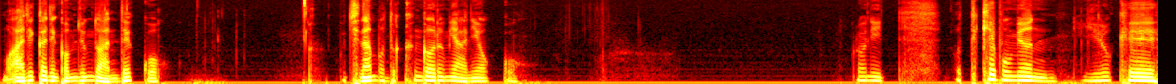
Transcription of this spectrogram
뭐 아직까진 검증도 안 됐고 뭐 지난번도 큰 걸음이 아니었고. 그러니 어떻게 보면 이렇게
